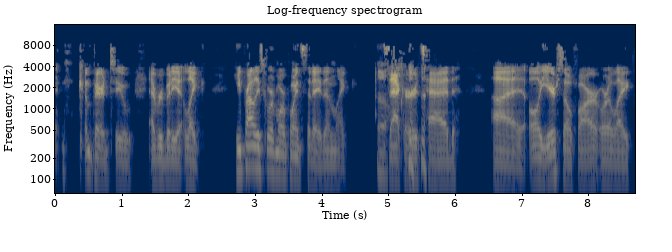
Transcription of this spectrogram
compared to everybody. Like he probably scored more points today than like oh. Zach Ertz had uh, all year so far, or like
